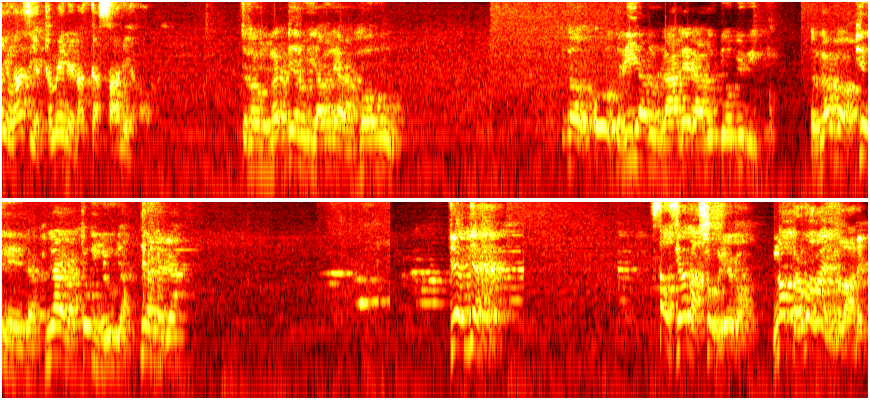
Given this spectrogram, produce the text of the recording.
ရင်ငါစီထမင်းနဲ့လာကတ်စားနေအောင် ကျွန်တော်ငတ်ပြက်လို့ရောက်နေရတာမဟုတ်ဘူးကျွန်တော်ကိုယ်သတိရလို့လာလေတာလို့ပြောပြီးပြီဒီလောက်တော့ဖြစ်နေတယ်ခင်ဗျားကကြုံနေဦးဗျပြန်မယ်ဗျာပြန်ပြန်စောက်စရာလာရှုပ်နေရကောင်နောက်ဘယ်တော့မှငါ့ရင်မလာနဲ့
